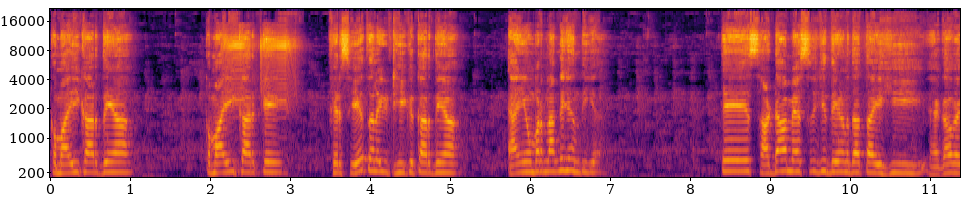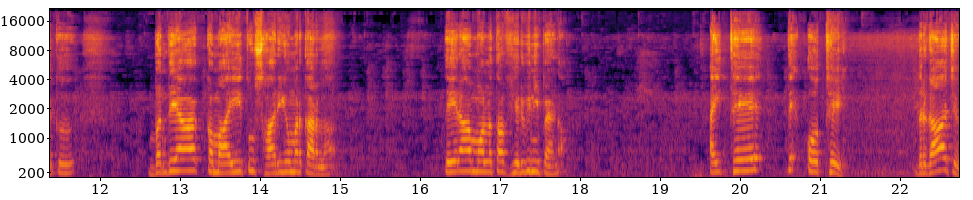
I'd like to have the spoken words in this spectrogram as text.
ਕਮਾਈ ਕਰਦੇ ਆ, ਕਮਾਈ ਕਰਕੇ ਫਿਰ ਸਿਹਤ ਲਈ ਠੀਕ ਕਰਦੇ ਆ, ਐਂ ਉਮਰ ਲੰਘ ਜਾਂਦੀ ਆ। ਤੇ ਸਾਡਾ ਮੈਸੇਜ ਦੇਣ ਦਾ ਤਾਂ ਇਹੀ ਹੈਗਾ ਵਾ ਇੱਕ, ਬੰਦਿਆ, ਕਮਾਈ ਤੂੰ ਸਾਰੀ ਉਮਰ ਕਰ ਲਾ। ਤੇਰਾ ਮੁੱਲ ਤਾਂ ਫਿਰ ਵੀ ਨਹੀਂ ਪੈਣਾ। ਇੱਥੇ ਤੇ ਉੱਥੇ ਦਰਗਾਹ 'ਚ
